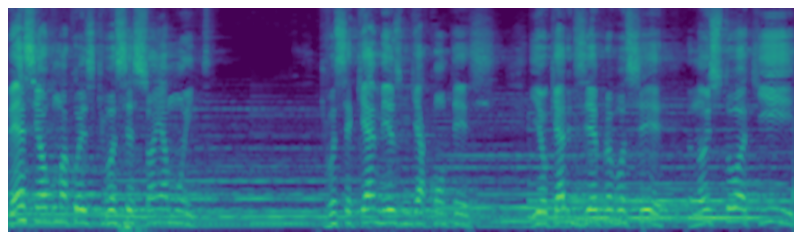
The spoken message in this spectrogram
Pense em alguma coisa que você sonha muito, que você quer mesmo que aconteça. E eu quero dizer para você, eu não estou aqui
